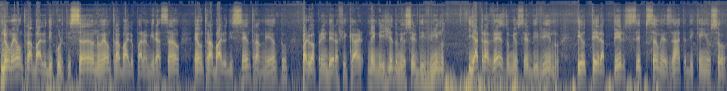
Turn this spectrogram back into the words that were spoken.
Não é um trabalho de curtição, não é um trabalho para miração, é um trabalho de centramento para eu aprender a ficar na energia do meu ser divino e através do meu ser divino eu ter a percepção exata de quem eu sou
